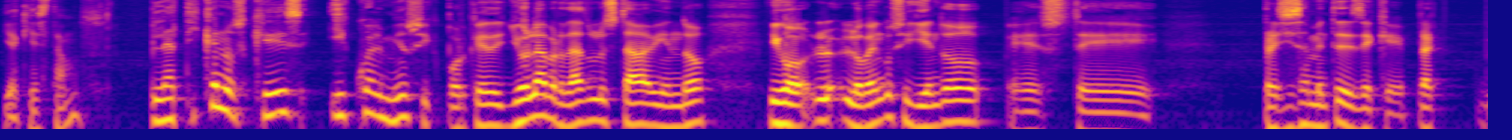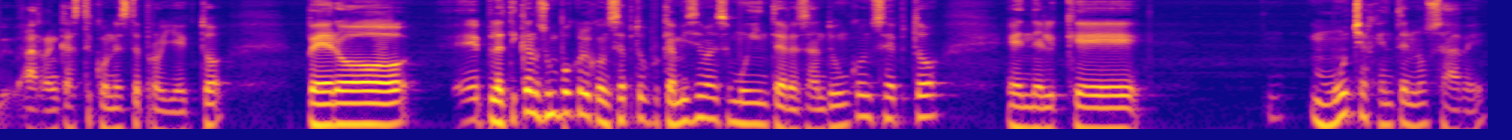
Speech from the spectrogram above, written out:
y aquí estamos platícanos qué es Equal Music, porque yo la verdad lo estaba viendo, digo, lo, vengo siguiendo este, precisamente desde que arrancaste con este proyecto, pero eh, platícanos un poco el concepto, porque a mí se me hace muy interesante, un concepto en el que mucha gente no sabe,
